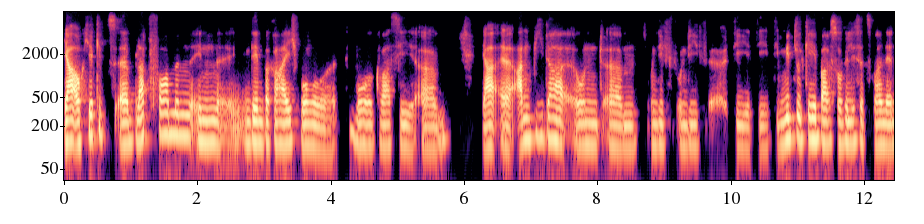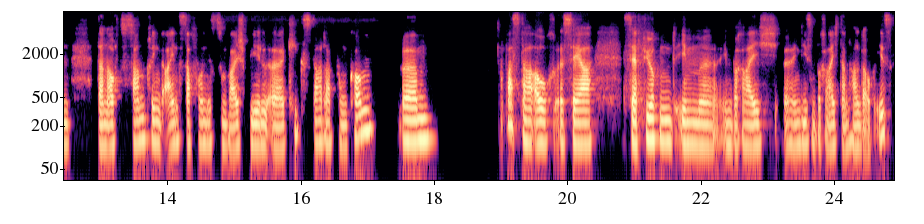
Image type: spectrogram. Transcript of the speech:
ja, auch hier gibt's äh, Plattformen in, in dem Bereich, wo, wo quasi ähm, ja, äh, Anbieter und, ähm, und, die, und die, äh, die, die, die Mittelgeber, so will ich es jetzt mal nennen, dann auch zusammenbringt. Eins davon ist zum Beispiel äh, Kickstarter.com, ähm, was da auch äh, sehr sehr führend im, äh, im Bereich, äh, in diesem Bereich dann halt auch ist.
